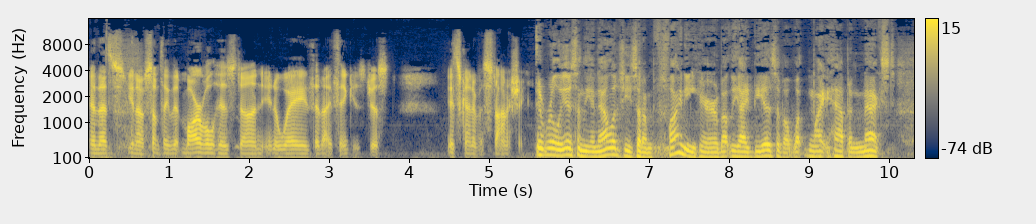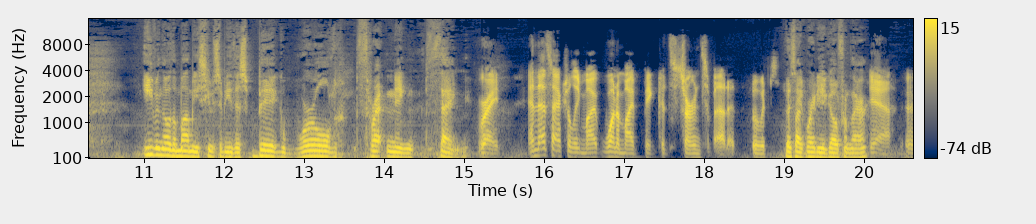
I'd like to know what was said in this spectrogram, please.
and that's you know something that Marvel has done in a way that I think is just it's kind of astonishing. It really is. And the analogies that I'm finding here about the ideas about what might happen next, even though the mummy seems to be this big world threatening thing, Right. And that's actually my one of my big concerns about it. It's like, where do you go from there? yeah, uh,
